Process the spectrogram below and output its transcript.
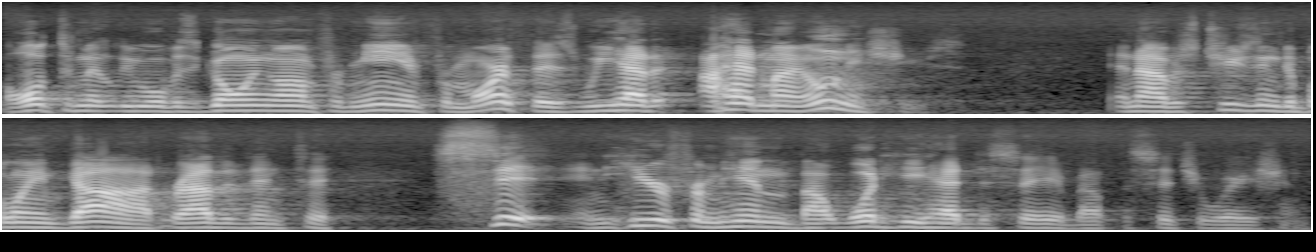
Ultimately, what was going on for me and for Martha is we had, I had my own issues. And I was choosing to blame God rather than to sit and hear from Him about what He had to say about the situation.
